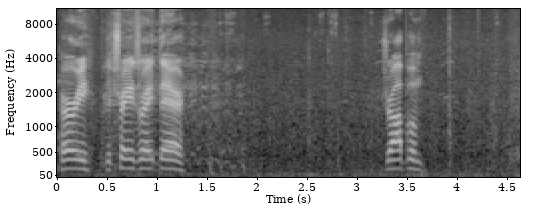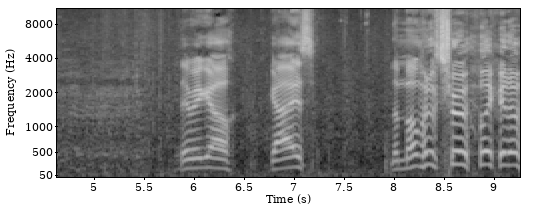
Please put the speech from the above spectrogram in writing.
Hurry. The train's right there. Drop him. There we go. Guys, the moment of truth. Look at him.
